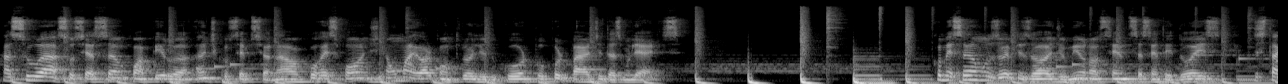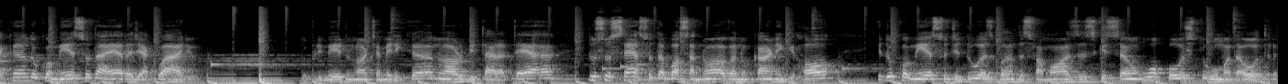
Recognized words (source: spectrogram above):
a sua associação com a pílula anticoncepcional corresponde a um maior controle do corpo por parte das mulheres. Começamos o episódio 1962 destacando o começo da Era de Aquário, do primeiro norte-americano a orbitar a Terra, do sucesso da bossa nova no Carnegie Hall e do começo de duas bandas famosas que são o oposto uma da outra.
